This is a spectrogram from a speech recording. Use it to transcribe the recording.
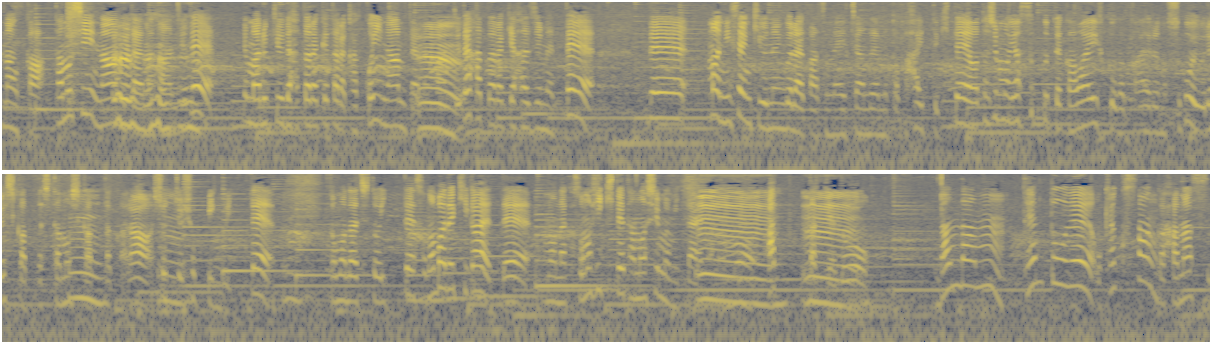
なんか楽しいなみたいな感じで,、でマルキューで働けたらかっこいいなみたいな感じで働き始めて、で、まあ、2009年ぐらいからその H&M とか入ってきて私も安くて可愛い服が買えるのすごい嬉しかったし楽しかったから、しょっちゅうショッピング行って友達と行ってその場で着替えてもうなんかその日着て楽しむみたいなのもあったけど、だんだん店頭でお客さんが話す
